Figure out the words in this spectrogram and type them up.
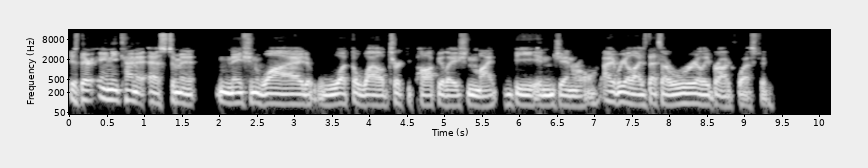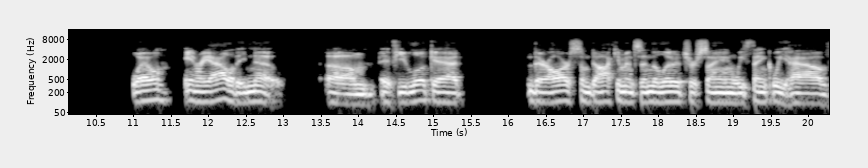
Is there any kind of estimate nationwide what the wild turkey population might be in general? I realize that's a really broad question. Well, in reality, no. Um, if you look at there are some documents in the literature saying we think we have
